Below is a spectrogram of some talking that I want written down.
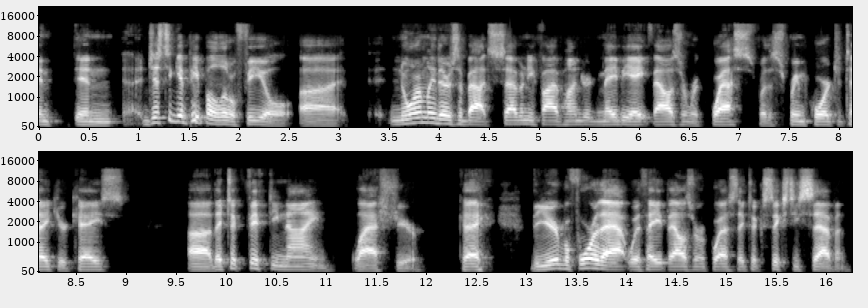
and and uh, just to give people a little feel, uh, normally there's about 7,500, maybe 8,000 requests for the Supreme Court to take your case. Uh, they took 59 last year. Okay, the year before that, with 8,000 requests, they took 67.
